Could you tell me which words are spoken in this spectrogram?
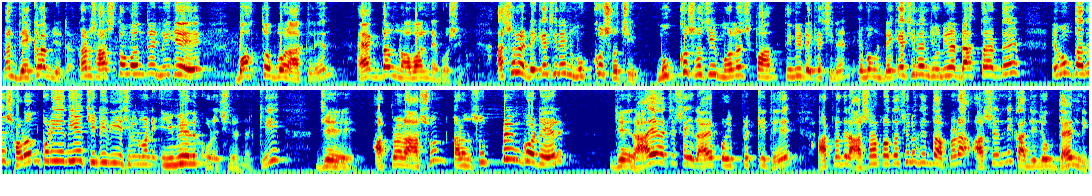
মানে দেখলাম যেটা, কারণ স্বাস্থ্যমন্ত্রী নিজে বক্তব্য রাখলেন একদম নবান্নে বসে। আসলে ডেকেছিলেন মুখ্য সচিব। মুখ্য সচিব মনোজ পান তিনি ডেকেছিলেন এবং ডেকেছিলেন জুনিয়র ডাক্তারদের এবং তাদের স্মরণ করিয়ে দিয়ে চিঠি দিয়েছিলেন মানে ইমেল করেছিলেন আর কি, যে আপনারা আসুন, কারণ সুপ্রিম কোর্টের যে রায় আছে, সেই রায়ের পরিপ্রেক্ষিতে আপনাদের আসার কথা ছিল, কিন্তু আপনারা আসেননি, কাজে যোগ দেননি।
